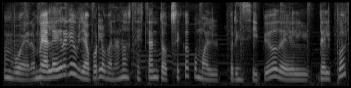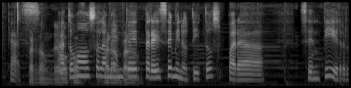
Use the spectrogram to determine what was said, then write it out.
Bueno, me alegra que ya por lo menos no estés tan tóxica como al principio del, del podcast. Perdón, debo Ha tomado perdón, solamente perdón. 13 minutitos para sentir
